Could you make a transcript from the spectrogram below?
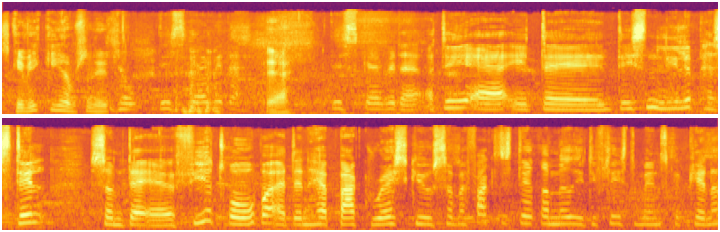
Skal vi ikke give ham sådan et? Jo, det skal vi da. Ja. Det skal vi da. Og det er, et, øh, det er sådan en lille pastil, som der er fire dråber af den her Bug Rescue, som er faktisk det remedie, de fleste mennesker kender.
